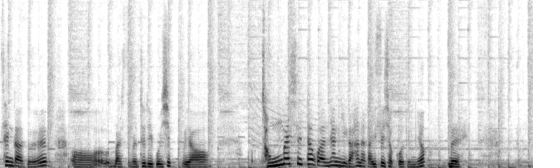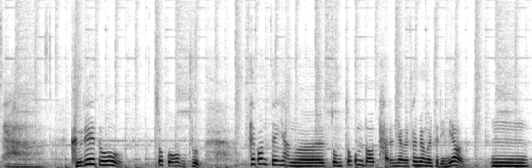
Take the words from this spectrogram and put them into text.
생각을, 어, 말씀을 드리고 싶고요. 정말 싫다고 한 향기가 하나가 있으셨거든요. 네. 자, 그래도 조금 두, 세 번째 향을 좀 조금 더 다른 향을 설명을 드리면, 음,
